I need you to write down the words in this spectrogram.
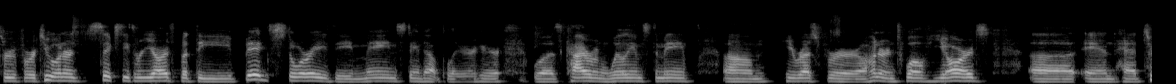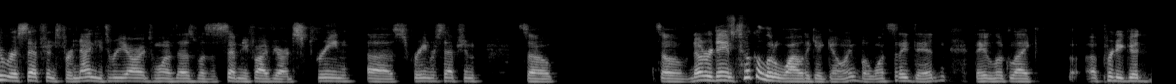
threw for 263 yards. But the big story, the main standout player here, was Kyren Williams to me. Um, he rushed for 112 yards. Uh, and had two receptions for 93 yards. One of those was a 75-yard screen uh, screen reception. So so Notre Dame took a little while to get going, but once they did, they looked like a pretty good,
